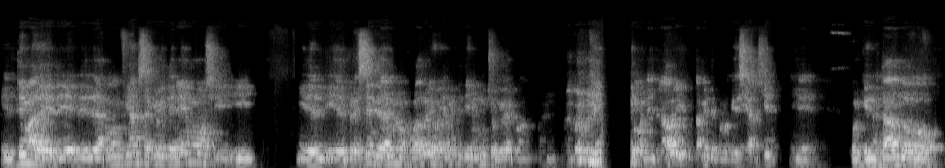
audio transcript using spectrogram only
el tema de, la confianza que hoy tenemos y del, presente de algunos jugadores, obviamente tiene mucho que ver con, el cuerpo con el entrenador y justamente por lo que decía recién, eh, porque nos está dando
